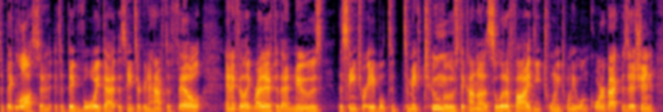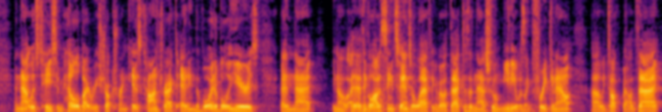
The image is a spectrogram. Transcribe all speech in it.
it's a big loss and it's a big void that the Saints are going to have to fill. And I feel like right after that news, the Saints were able to, to make two moves to kind of solidify the 2021 quarterback position, and that was Taysom Hill by restructuring his contract, adding the voidable years, and that you know, I, think a lot of Saints fans are laughing about that because the national media was like freaking out. Uh, we talked about that,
